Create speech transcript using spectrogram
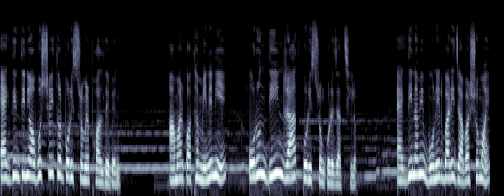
একদিন তিনি অবশ্যই তোর পরিশ্রমের ফল দেবেন। আমার কথা মেনে নিয়ে অরুণ দিন রাত পরিশ্রম করে যাচ্ছিল। একদিন আমি বোনের বাড়ি যাবার সময়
